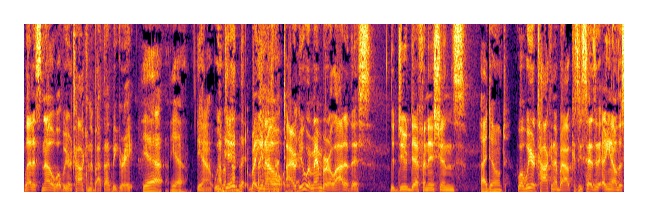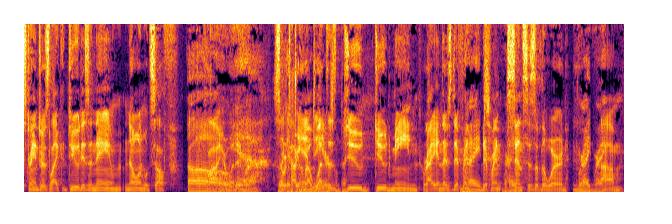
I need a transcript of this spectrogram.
let us know what we were talking about, that'd be great. Yeah, yeah. Yeah, we I'm- did, I'm- but you know, I it. do remember a lot of this. The dude definitions. I don't. Well, we were talking about because he says, uh, you know, the stranger is like, dude is a name no one would self apply or Oh, whatever. yeah. So like we're talking about what does something. dude dude mean, right? And there's different Right, different right. senses of the word. Right, right. Um,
